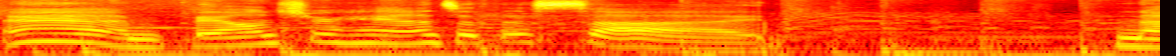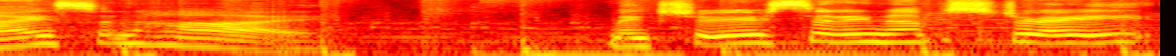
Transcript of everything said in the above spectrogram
And bounce your hands at the side, nice and high. Make sure you're sitting up straight.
